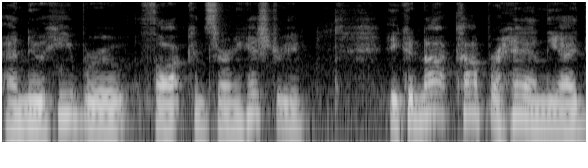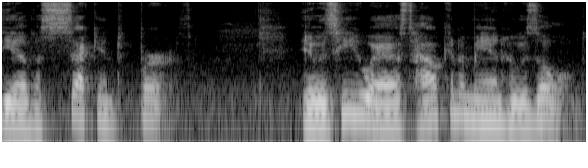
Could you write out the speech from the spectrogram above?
and knew Hebrew thought concerning history, he could not comprehend the idea of a second birth. It was he who asked, How can a man who is old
